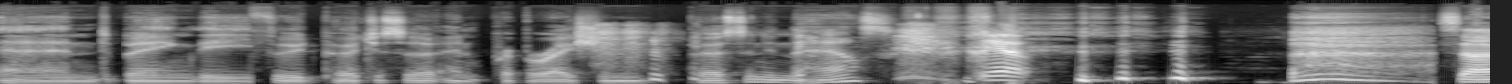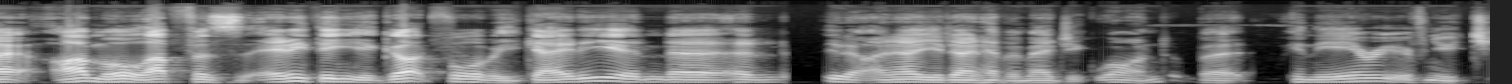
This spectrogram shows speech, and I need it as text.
and being the food purchaser and preparation person in the house. Yep. so I'm all up for anything you got for me, Katie. And uh, and you know, I know you don't have a magic wand, but in the area of nut-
